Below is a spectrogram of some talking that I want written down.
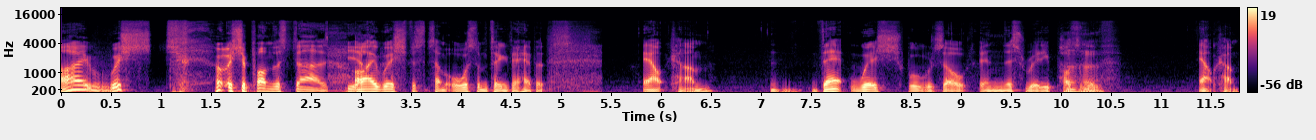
I wish, wish upon the stars. Yeah. I wish for some awesome thing to happen. Outcome, that wish will result in this really positive outcome.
